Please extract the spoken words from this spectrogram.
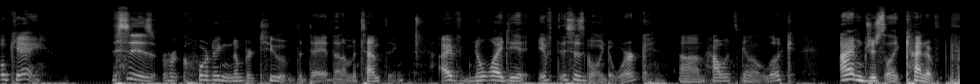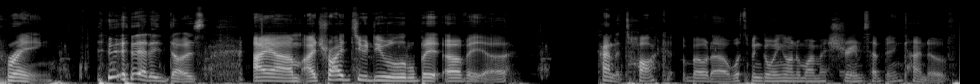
Okay. This is recording number two of the day that I'm attempting. I have no idea if this is going to work, um, how it's gonna look. I'm just like kind of praying that it does. I um I tried to do a little bit of a uh, kind of talk about uh, what's been going on and why my streams have been kind of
